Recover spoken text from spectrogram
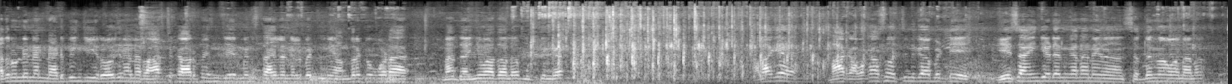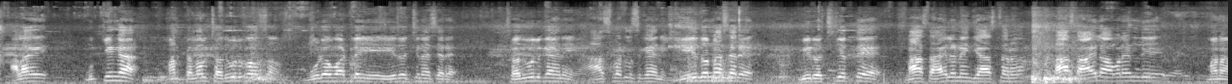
ఎదురుండి నన్ను నడిపించి ఈ రోజు నన్ను రాష్ట్ర కార్పొరేషన్ చైర్మన్ స్థాయిలో నిలబెట్టి మీ అందరికీ కూడా నా ధన్యవాదాలు ముఖ్యంగా. అలాగే నాకు అవకాశం వచ్చింది కాబట్టి ఏ సాయం చేయడానికైనా నేను సిద్ధంగా ఉన్నాను. అలాగే ముఖ్యంగా మన పిల్లల చదువుల కోసం మూడో వాటిలో ఏ- సరే చదువులు కానీ హాస్పిటల్స్ కానీ ఏదున్నా సరే మీరు వచ్చి చెప్తే నా స్థాయిలో నేను చేస్తాను. నా స్థాయిలో అవలేనిది మనం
